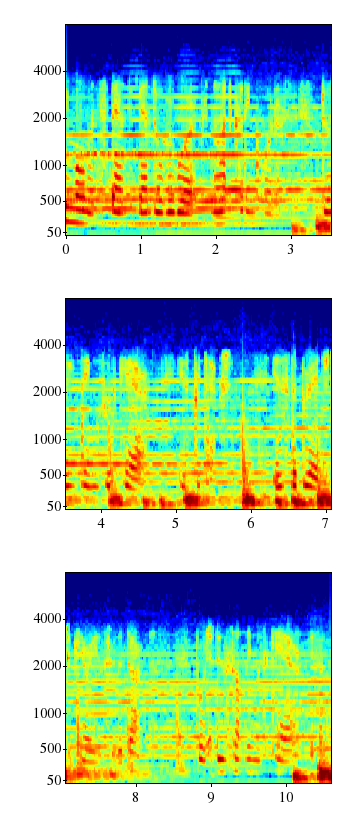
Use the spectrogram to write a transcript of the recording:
Every moment spent bent over work, not cutting corners, doing things with care, is protection, is the bridge to carry you through the darkness. For to do something with care is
